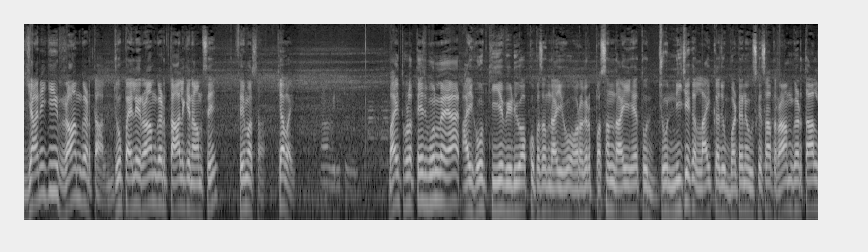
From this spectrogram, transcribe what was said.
यानी कि रामगढ़ ताल, जो पहले रामगढ़ ताल के नाम से फ़ेमस था। क्या भाई? हाँ बिल्कुल। भाई थोड़ा तेज बोलना यार। आई होप कि ये वीडियो आपको पसंद आई हो और अगर पसंद आई है तो जो नीचे का लाइक का जो बटन है उसके साथ रामगढ़ ताल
